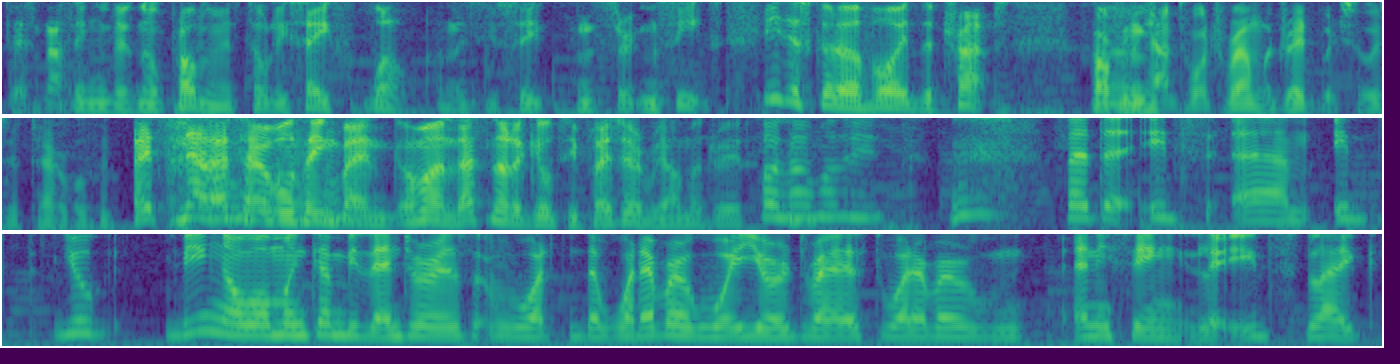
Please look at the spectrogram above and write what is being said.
there's nothing, there's no problem. It's totally safe. Well, unless you sit in certain seats. You just got to avoid the traps. Apart from you had to watch Real Madrid, which is always a terrible thing. It's not a terrible thing, Ben. Come on, that's not a guilty pleasure. Real Madrid. Hola, Madrid. But uh, it's um, it you being a woman can be dangerous. What the whatever way you're dressed, whatever anything. It's like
